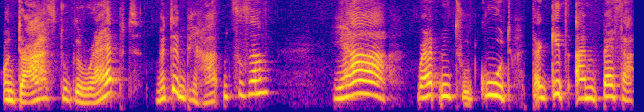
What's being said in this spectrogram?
Und da hast du gerappt mit dem Piraten zusammen? Ja, Rappen tut gut, da geht's einem besser,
